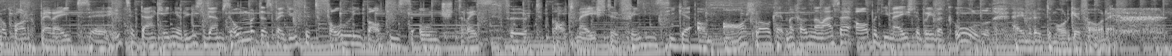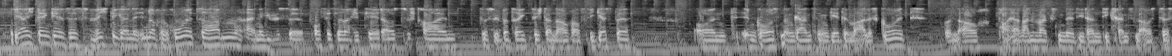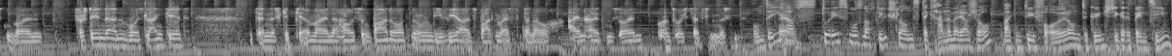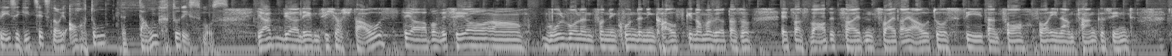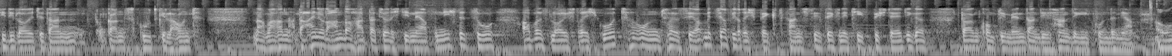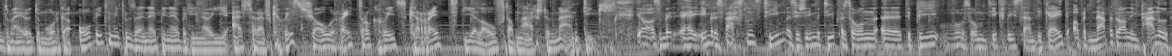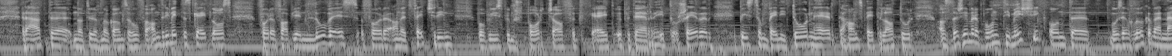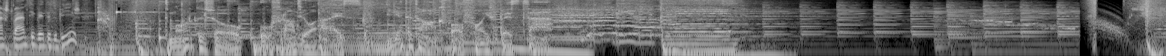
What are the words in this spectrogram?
Schon ein paar bereits äh, Hitzetage hinter uns in diesem Sommer. Das bedeutet volle Badis und Stress für die Badmeister. Viele sind am Anschlag, hat man können lesen, aber die meisten bleiben cool, haben wir heute Morgen erfahren. Ja, ich denke, es ist wichtig, eine innere Ruhe zu haben, eine gewisse Professionalität auszustrahlen. Das überträgt sich dann auch auf die Gäste. Und im Großen und Ganzen geht immer alles gut. Und auch ein paar Heranwachsende, die dann die Grenzen austesten wollen, verstehen dann, wo es lang geht. Denn es gibt ja immer eine Haus- und Badeordnung, die wir als Bademeister dann auch einhalten sollen und durchsetzen müssen. Und Einkaufstourismus nach Deutschland, den kennen wir ja schon. Wegen dem tiefen Euro und der günstigeren Benzinpreise gibt es jetzt neu, Achtung, den Tanktourismus. Ja, wir erleben sicher Staus, der aber sehr äh, wohlwollend von den Kunden in Kauf genommen wird. Also etwas Wartezeiten, zwei, drei Autos, die dann vor, vor ihnen am Tanke sind, die die Leute dann ganz gut gelaunt nachmachen. Der eine oder andere hat natürlich die Nerven nicht dazu, aber es läuft recht gut und sehr, mit sehr viel Respekt kann ich das definitiv bestätigen. Da ein Kompliment an die, an die Kunden, ja. Und wir haben heute Morgen auch wieder mit dem Sven Epine über die neue SRF Quiz Show Retro Quiz geredet. Die läuft am nächsten Montag. Ja, also wir haben immer ein wechselndes Team. Es ist immer die Person äh, dabei, wo es um die Quiz-Sendung geht. Aber nebendran im Panel reden natürlich noch ganz viele andere mit. Es geht los von der Fabienne Louves, von Annette Fetscherin, die bei uns beim Sport arbeitet, geht über den Reto Scherer bis zum Benny Thurnherr, den Hans-Peter Latour. Also das ist immer eine bunte Mischung und äh, muss einfach schauen, wer nächsten Montag wieder dabei ist. Die Morgenshow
